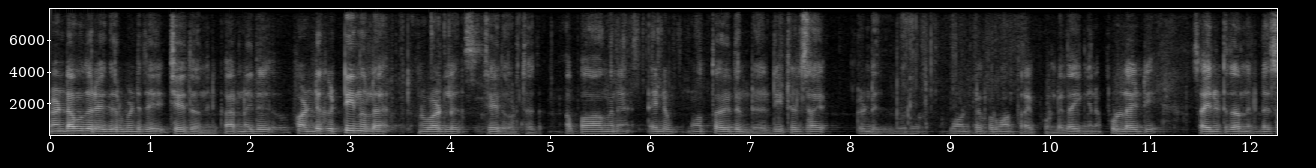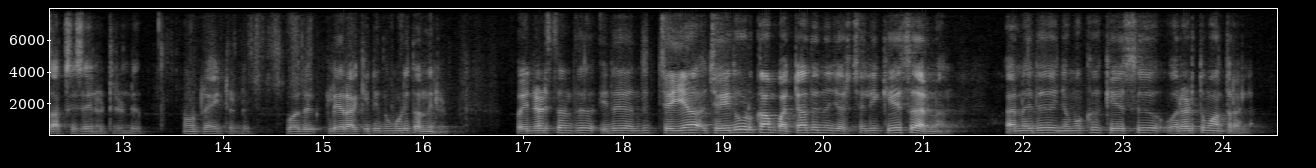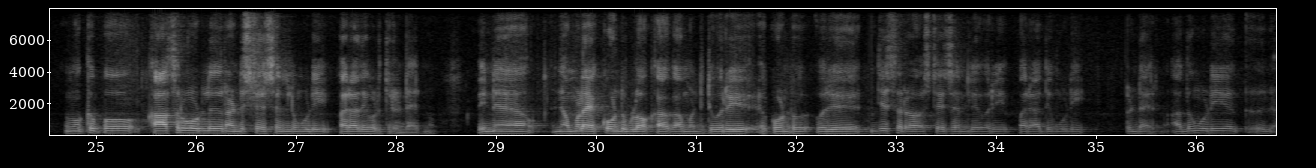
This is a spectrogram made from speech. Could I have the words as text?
രണ്ടാമതൊരു എഗ്രിമെന്റ് ചെയ്തു തന്നിന്. കാരണം ഇത് ഫണ്ട് കിട്ടി എന്നുള്ള ഒരുപാടിൽ ചെയ്തു കൊടുത്തത്. അപ്പോൾ അങ്ങനെ അതിന്റെ മൊത്തം ഇതുണ്ട്. ഡീറ്റെയിൽസ് ആയി ഉണ്ട്. ഒരു ബോണ്ട് പേപ്പർ മാത്രമായി പോകേണ്ടത് ഇതാ ഇങ്ങനെ ഫുള്ളായിട്ട് സൈൻ ഇട്ട് തന്നിട്ടുണ്ട്. സാക്ഷി സൈൻ ഇട്ടിട്ടുണ്ട്. നോട്ടറി ആയിട്ടുണ്ട്. അപ്പോൾ അത് ക്ലിയർ ആക്കിയിട്ട് ഇതും കൂടി തന്നിട്ടുണ്ട്. അപ്പോൾ അതിന്റെ അടിസ്ഥാനത്ത് ഇത് എന്ത് ചെയ്യാ ചെയ്തു കൊടുക്കാൻ പറ്റാത്തതെന്ന് വിചാരിച്ചാൽ ഈ കേസ് കാരണമാണ് കാരണം ഇത് നമുക്ക് കേസ് ഒരിടത്ത് മാത്രമല്ല. നമുക്കിപ്പോൾ കാസർഗോഡിൽ രണ്ട് സ്റ്റേഷനിലും കൂടി പരാതി കൊടുത്തിട്ടുണ്ടായിരുന്നു. പിന്നെ നമ്മളെ അക്കൗണ്ട് ബ്ലോക്ക് ആക്കാൻ വേണ്ടിയിട്ട് ഒരു അക്കൗണ്ട് ഒരു അഞ്ചേശ്വര സ്റ്റേഷനിൽ ഒരു പരാതിയും കൂടി ഉണ്ടായിരുന്നു. അതും കൂടി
